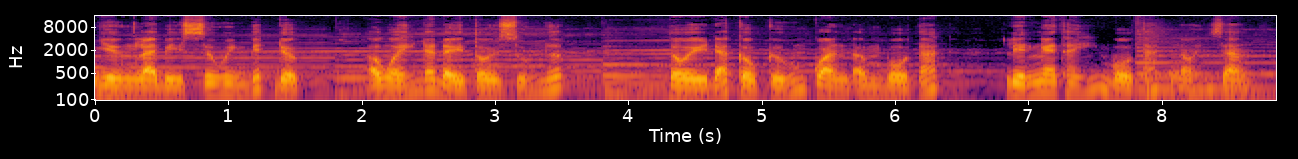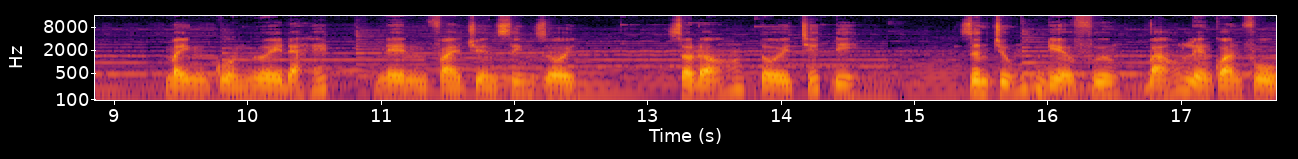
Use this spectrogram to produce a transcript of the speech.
nhưng lại bị sư huynh biết được. Ông ấy đã đẩy tôi xuống nước. Tôi đã cầu cứu quan âm Bồ Tát, liền nghe thấy Bồ Tát nói rằng mệnh của người đã hết nên phải chuyển sinh rồi. Sau đó tôi chết đi. Dân chúng địa phương báo lên quan phủ.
